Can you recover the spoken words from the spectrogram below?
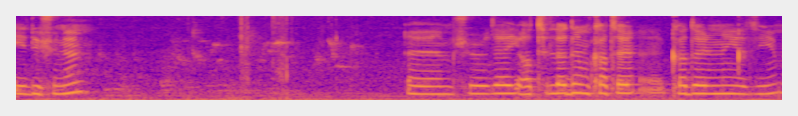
diye düşünün. Şöyle hatırladığım kata- kadarını yazayım.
